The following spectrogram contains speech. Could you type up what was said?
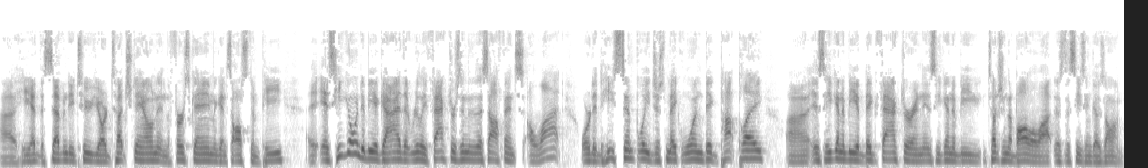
Uh, he had the 72 yard touchdown in the first game against Austin Peay. Is he going to be a guy that really factors into this offense a lot, or did he simply just make one big pop play? Uh, is he going to be a big factor, and is he going to be touching the ball a lot as the season goes on?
